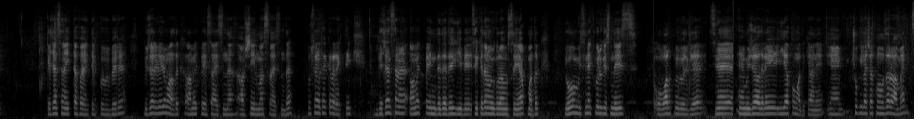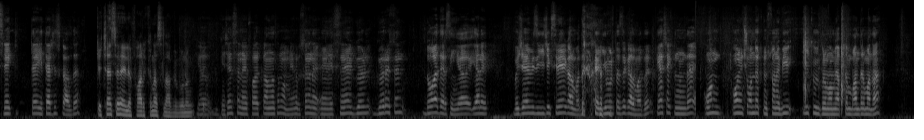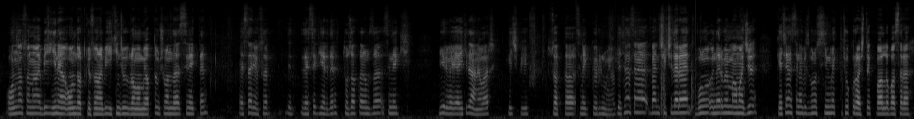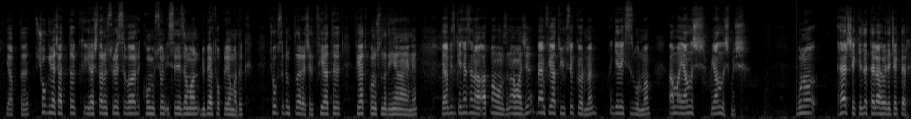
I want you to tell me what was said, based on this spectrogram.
Geçen sene ilk defa ektik bu biberi. Güzel verim aldık Ahmet Bey sayesinde, Avşin Yılmaz sayesinde. Bu sene tekrar ektik. Geçen sene Ahmet Bey'in de dediği gibi sirkeden uygulamasını yapmadık. Yoğun bir sinek bölgesindeyiz. Ovalık bir bölge. Sineğe e, mücadeleyi iyi yapamadık yani. yani. Çok ilaç atmamıza rağmen sinek de yetersiz kaldı. Geçen seneyle farkı nasıl abi bunun? Ya geçen sene farkı anlatamam yani bu sene e, sineği gör, görürsen dua dersin ya yani böceğimizi yiyecek sineği kalmadı yumurtası kalmadı gerçekten de 10 13 14 gün sonra bir ilk uygulamamı yaptım bandırmada ondan sonra bir yine 14 gün sonra bir ikinci uygulamamı yaptım şu anda sinekten eser yoksa de- destek yeridir tuzaklarımızda sinek bir veya iki tane var hiçbir tuzakta sinek görülmüyor. Geçen sene ben çiftçilere bunu önermemin amacı geçen sene biz bunu silmekte çok uğraştık. Barlı basara yaptı. Çok ilaç attık. İlaçların süresi var. Komisyon istediği zaman biber toplayamadık. Çok sıkıntılar yaşadık. Fiyatı fiyat konusunda dünyanın aynı. Ya biz geçen sene atmamamızın amacı ben fiyatı yüksek görmem, gereksiz bulmam. Ama yanlış yanlışmış. Bunu her şekilde telafi edecekler.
